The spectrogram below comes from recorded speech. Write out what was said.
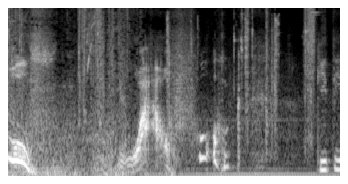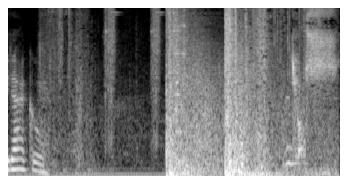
¡Uf! ¡Wow! Fuck. ¡Qué tiraco! ¡Dios!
